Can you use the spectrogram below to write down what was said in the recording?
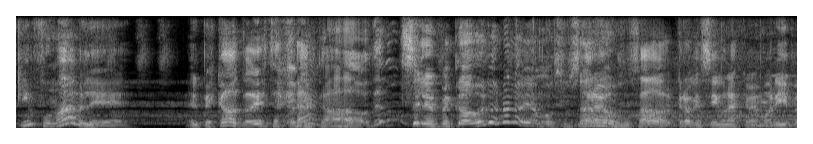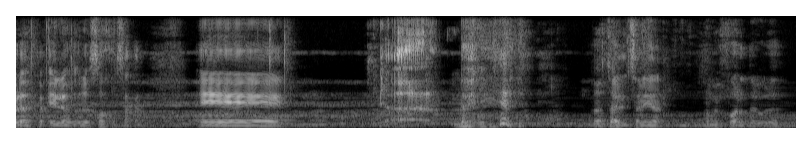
¡Qué infumable! El pescado todavía está El acá. pescado. ¿De dónde salió el pescado, boludo? No lo habíamos No usado. lo habíamos usado, creo que sí, una vez que me morí, pero después- eh, los, los ojos sacan. Eh... ¿Dónde está el sonido? Está muy fuerte, boludo.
